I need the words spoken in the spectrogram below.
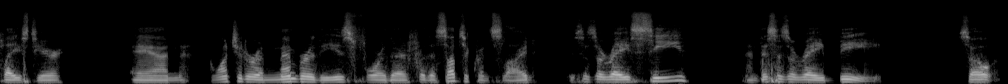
placed here. And I want you to remember these for the, for the subsequent slide. This is array C, and this is array B. So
